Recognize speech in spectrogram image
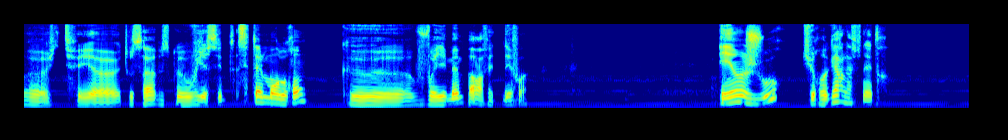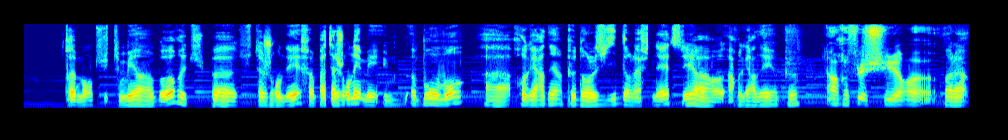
euh, vite fait, euh, tout ça, parce que oui, c'est tellement grand que vous voyez même pas en fait des fois. Et un jour, tu regardes la fenêtre. Vraiment, tu te mets à un bord et tu passes ta journée, enfin pas ta journée, mais une- un bon moment à regarder un peu dans le vide, dans la fenêtre, tu sais, à, à regarder un peu, À réfléchir. euh, voilà.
